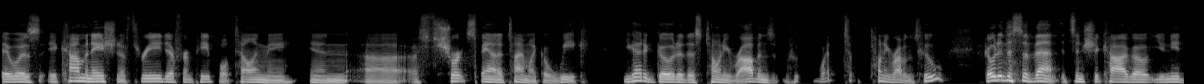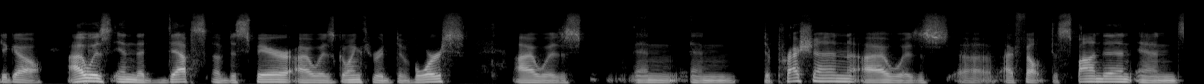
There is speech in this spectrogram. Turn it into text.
it was a combination of three different people telling me in uh, a short span of time, like a week, you got to go to this Tony Robbins. What Tony Robbins? Who? Go to this event. It's in Chicago. You need to go. I was in the depths of despair. I was going through a divorce. I was in in depression. I was uh, I felt despondent and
